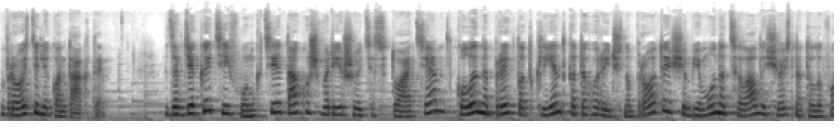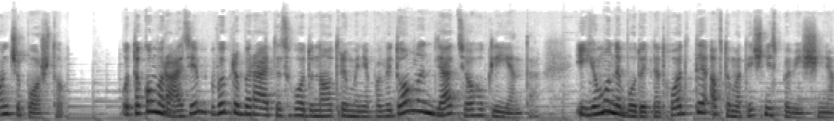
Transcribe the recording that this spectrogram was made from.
в розділі Контакти. Завдяки цій функції також вирішується ситуація, коли, наприклад, клієнт категорично проти, щоб йому надсилали щось на телефон чи пошту. У такому разі ви прибираєте згоду на отримання повідомлень для цього клієнта, і йому не будуть надходити автоматичні сповіщення.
